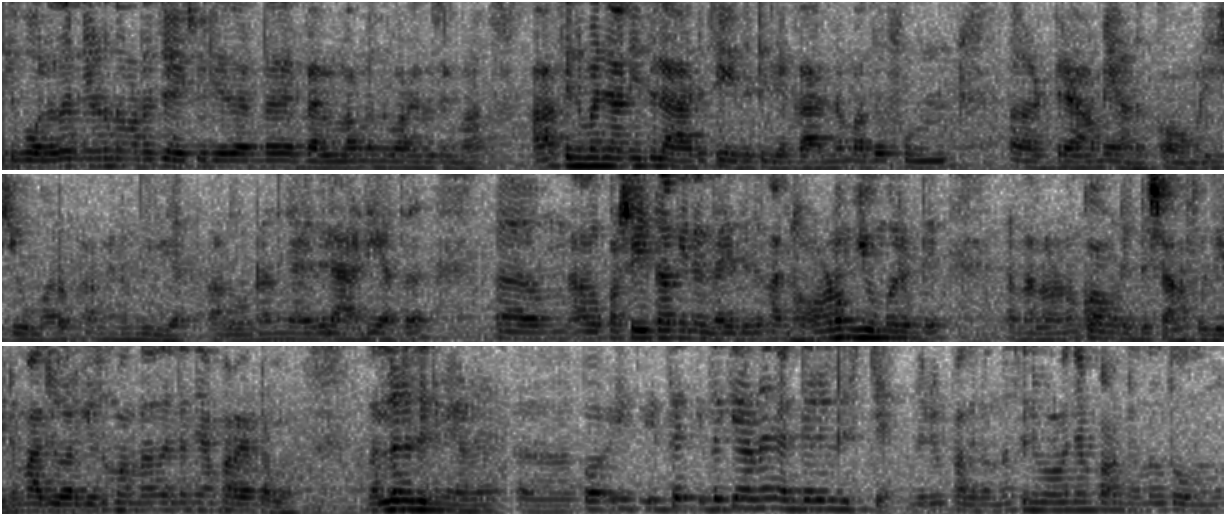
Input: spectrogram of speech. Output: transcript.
ഇതുപോലെ തന്നെയാണ് നമ്മുടെ ജയസൂര്യന്റെ വെള്ളം എന്ന് പറയുന്ന സിനിമ ആ സിനിമ ഞാൻ ഇതിൽ ആഡ് ചെയ്തിട്ടില്ല. കാരണം അത് ഫുൾ ഡ്രാമയാണ് കോമഡി ഹ്യൂമർ അങ്ങനെയൊന്നും ഇല്ല. അതുകൊണ്ടാണ് ഞാൻ ഇതിൽ ആഡ് ചെയ്യാത്തത്. പക്ഷേ അത് പക്ഷേ ഇതങ്ങനെയല്ല. ഇതിൽ നല്ലോണം ഹ്യൂമർ ഉണ്ട്. നല്ലോണം കോമഡിന്റെ ഷറഫുദ്ദീനും മാജു വർഗീസും വന്നാൽ തന്നെ ഞാൻ പറയണ്ടല്ലോ. നല്ലൊരു സിനിമയാണ്. അപ്പോൾ ഇത് ഇതൊക്കെയാണ് എന്റെ ഒരു ലിസ്റ്റ്. ഇതൊരു പതിനൊന്ന് സിനിമകളും ഞാൻ പറഞ്ഞു എന്ന് തോന്നുന്നു.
